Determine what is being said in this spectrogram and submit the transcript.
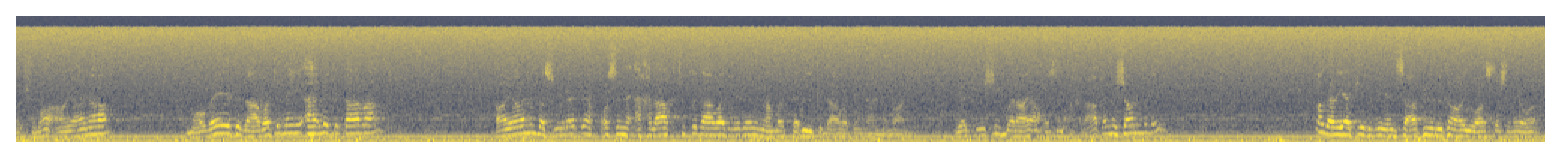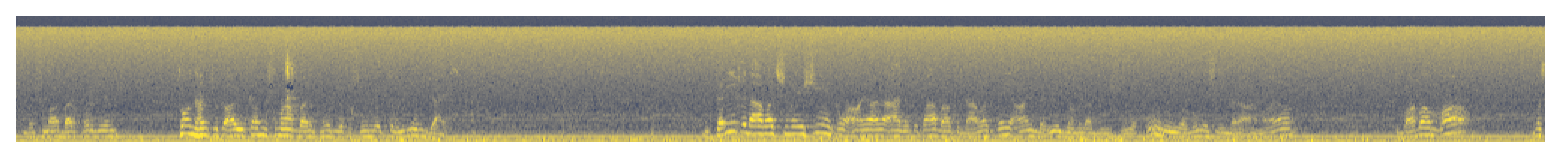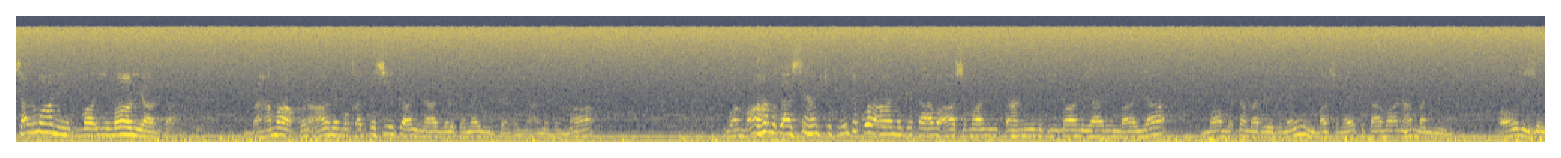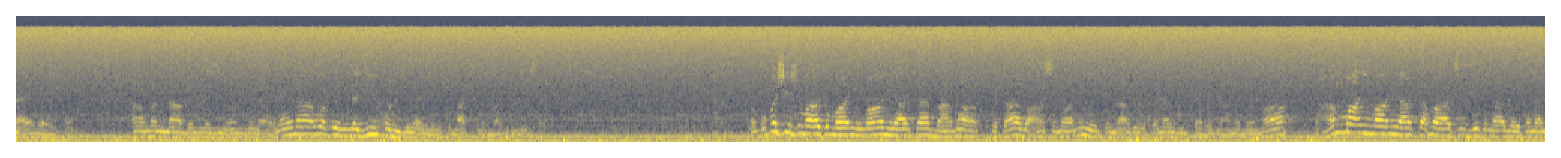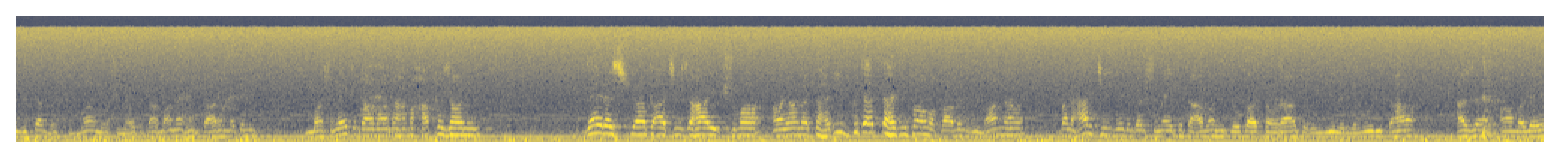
وشما آیانا موقعی کہ دعوت دیں اہل کتابا، آیان بصورت حسن اخلاق چت دعوت دیں محمد طریق دعوت رہنمان یا کیشی برایا حسن اخلاق نشان دیں مگر یا کہ بھی انصافی لکھا آئی واسطہ شما شما برخوردین. تون ہم چکا آئی کم شما برخورد خصوصیت تندیم جائز. طریق دعوت شمیشی ہیں کہ آیان اہل کتاب آکھ دعوت دیں، آئین بئی جملہ بوشی یقونی و بوشی برا آمایا. بابا ما مسلمانی ما ایمان یارتا. بہما قرآن مقدسی کا نازل کنائی تغیانب ما و ما ہم کہتے ہیں چکوت قرآن کتاب آسمانی، تحمیل، ایمان، یاری، مایا، ما متمرد نہیں ما شمع کتابان ہم منی و انزل الیکم آمنا باللذی انزل الینا و باللذی انزل الیکم. آسمان مادری و بکشی شما کہ ما ایمان یارتا بہما کتاب آسمانی کو نازل کنل بیتا بجانب ما ہم ایمان یارتا با چیزی کہ نازل کنن بیتا بشما موشمہ کتابانا انکار نکنی موشمہ کتابانا ہم حق زانی غیر از شیعہ کا چیزہائی شما آیانا تحریف کتا تحریفا مقابل ایمان نہ بل ہر چیز کہ در شما کتابانی جو کا تورات و انجیل زبوری کہا از آمدے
